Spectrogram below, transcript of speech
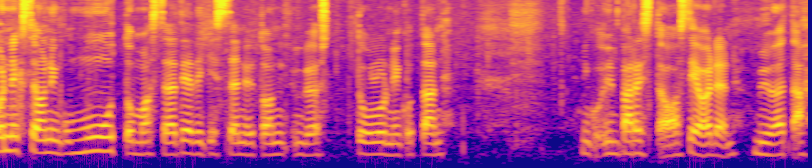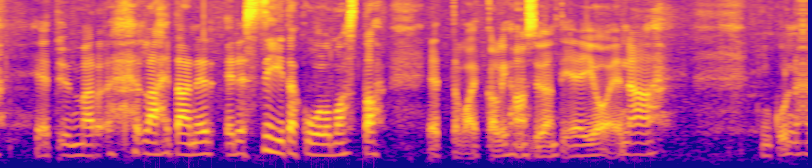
onneksi se on niin kuin muuttumassa ja tietenkin se nyt on myös tullut niin kuin tämän niin kuin ympäristöasioiden myötä, että ymmär, lähdetään ed- edes siitä kulmasta, että vaikka lihansyönti ei ole enää niin kuin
